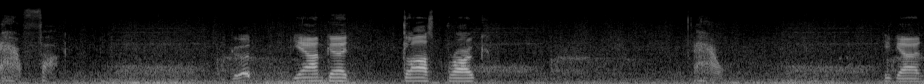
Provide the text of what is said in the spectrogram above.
Ow, fuck. Good. Yeah, I'm good. Glass broke. Ow. Keep going.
